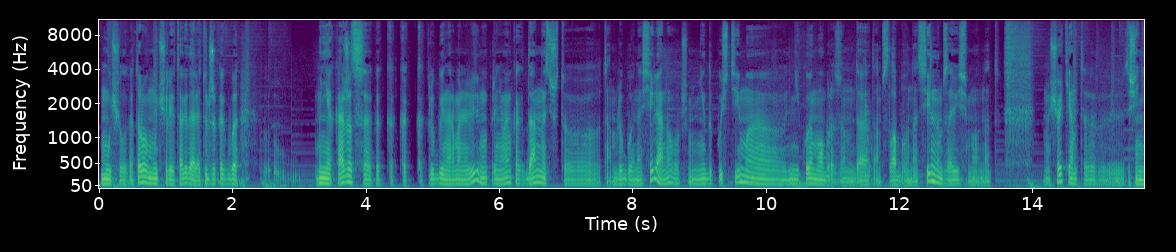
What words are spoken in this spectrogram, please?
мучил, и которого мучили и так далее. Тут же как бы мне кажется, как, как, как, как любые нормальные люди, мы принимаем как данность, что там любое насилие, оно, в общем, недопустимо никоим образом, да, там слабого над сильным, зависимого над ну, еще кем-то, точнее,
